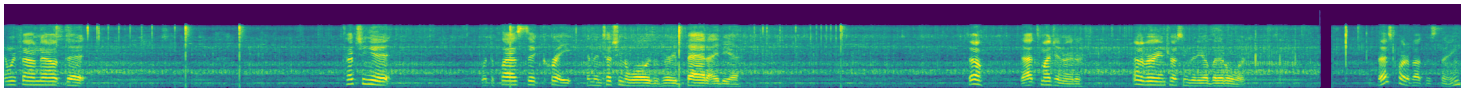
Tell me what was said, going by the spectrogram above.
And we found out that touching it with the plastic crate and then touching the wall is a very bad idea. So, that's my generator. Not a very interesting video, but it'll work. The best part about this thing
